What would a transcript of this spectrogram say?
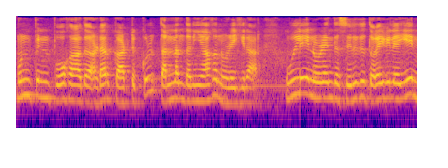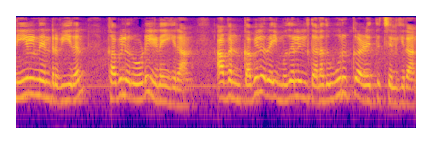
முன்பின் போகாத அடர் காட்டுக்குள் தன்னந்தனியாக நுழைகிறார். உள்ளே நுழைந்த சிறிது தொலைவிலேயே நீலன் என்ற வீரன் கபிலரோடு இணைகிறான். அவன் கபிலரை முதலில் தனது ஊருக்கு அழைத்துச் செல்கிறான்.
